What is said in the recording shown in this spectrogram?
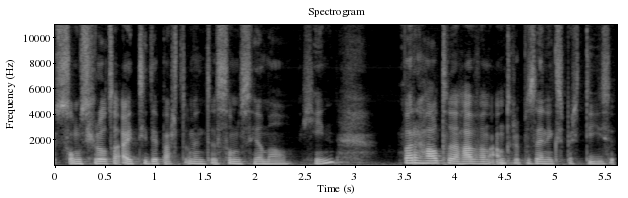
soms grote IT-departementen, soms helemaal geen. Waar haalt de haven van Antwerpen zijn expertise?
